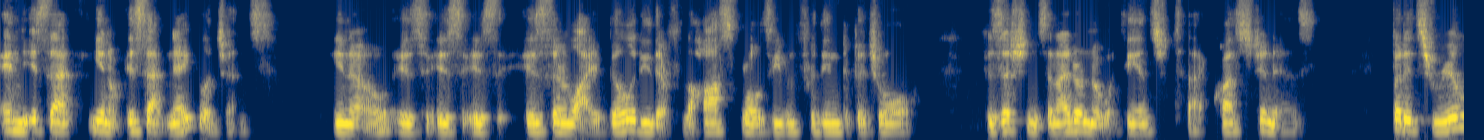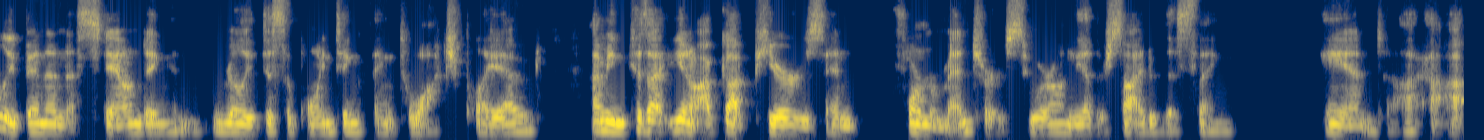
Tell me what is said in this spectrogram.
and is that you know is that negligence? You know, is is is is there liability there for the hospitals, even for the individual physicians? And I don't know what the answer to that question is, but it's really been an astounding and really disappointing thing to watch play out. I mean, because I you know I've got peers and former mentors who are on the other side of this thing, and I,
